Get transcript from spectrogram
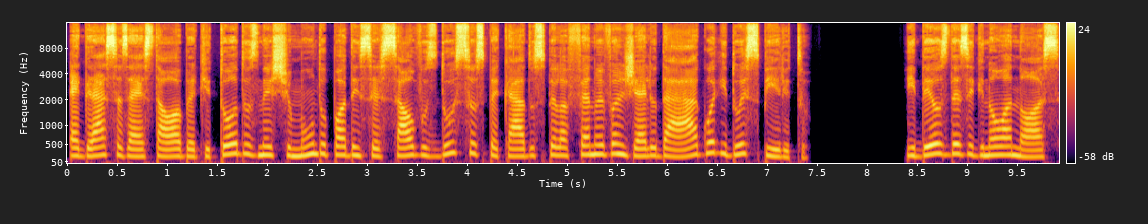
É graças a esta obra que todos neste mundo podem ser salvos dos seus pecados pela fé no Evangelho da água e do Espírito. E Deus designou a nós,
